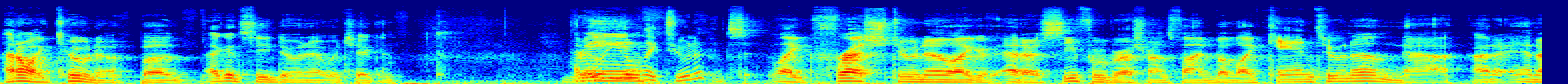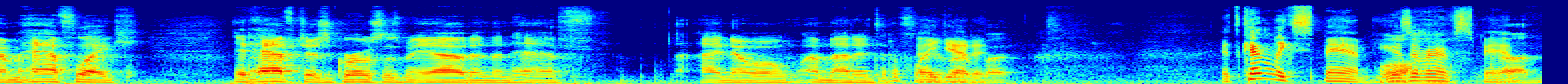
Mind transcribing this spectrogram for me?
I don't like tuna, but I could see doing it with chicken. Really, you mean- don't like tuna? It's like fresh tuna, like at a seafood restaurant's fine, but like canned tuna, nah. I don't, and I'm half like, it half just grosses me out, and then half, I know I'm not into the flavor. I get it. But It's kind of like spam. You guys Oh, ever have spam? God.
